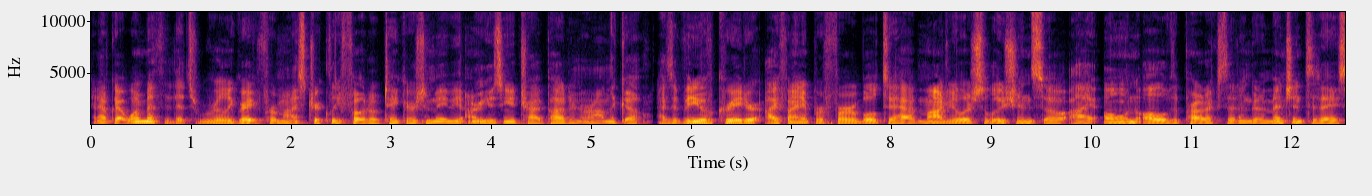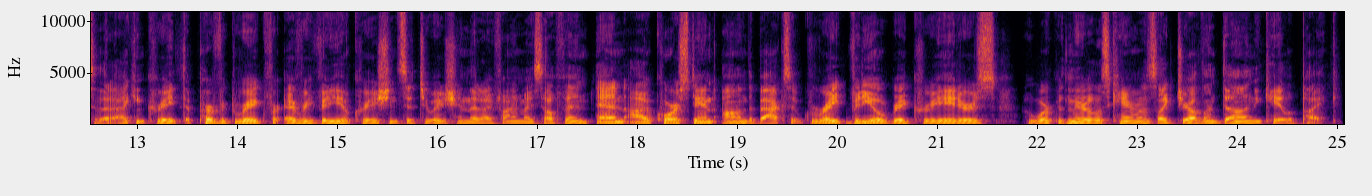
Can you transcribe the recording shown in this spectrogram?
And I've got one method that's really great for my strictly photo takers who maybe aren't using a tripod and are on the go. As a video creator, I find it preferable to have modular solutions. So I own all of the products that I'm going to mention today so that I can create the perfect rig for every video creation situation that I find myself in. And I, of course, stand on the backs of great video rig creators who work with mirrorless cameras like Gerald Undone and Caleb Pike.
